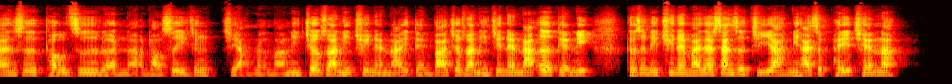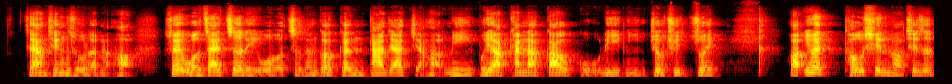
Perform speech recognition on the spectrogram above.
但是投资人呐，老师已经讲了嘛，你就算你去年拿一点八，就算你今年拿二点一，可是你去年买在三十几呀，你还是赔钱呐。这样清楚了嘛？哈。所以我在这里，我只能够跟大家讲哈，你不要看到高股利你就去追，哦，因为投信哦，其实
